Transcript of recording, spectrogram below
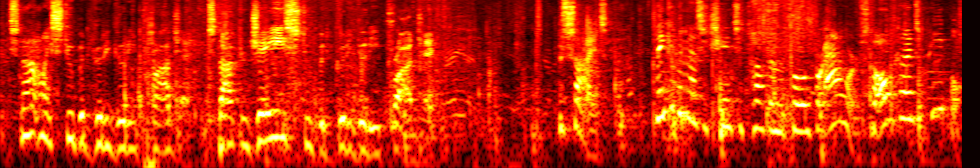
It's not my stupid goody-goody project. It's Dr. J's stupid goody-goody project. Besides, think of it as a chance to talk on the phone for hours to all kinds of people.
